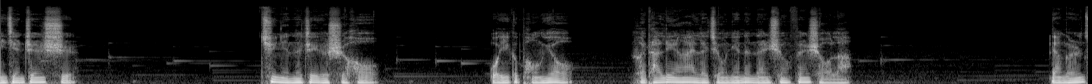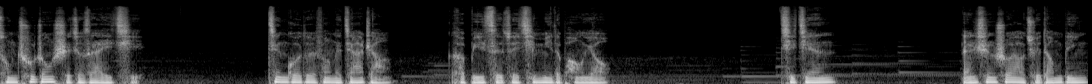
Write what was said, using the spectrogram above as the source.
一件真事。去年的这个时候，我一个朋友和他恋爱了九年的男生分手了。两个人从初中时就在一起，见过对方的家长和彼此最亲密的朋友。期间，男生说要去当兵，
